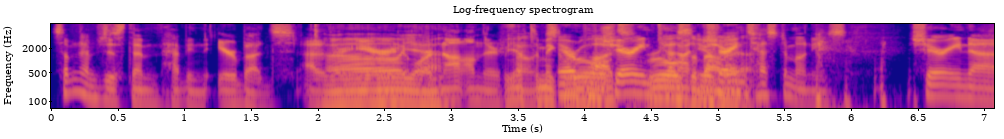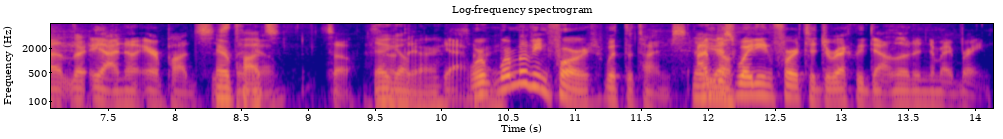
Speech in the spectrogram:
Sometimes just them having the earbuds out of their Oh, ear yeah. or not on their We phones. have to make AirPods. rules, sharing rules tes- about sharing that. testimonies, sharing. Uh, lear- yeah, I know AirPods. is the AirPods. So There you go. what they are. yeah, Sorry. we're, we're moving forward with the times. There I'm just go. waiting for it to directly download into my brain.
